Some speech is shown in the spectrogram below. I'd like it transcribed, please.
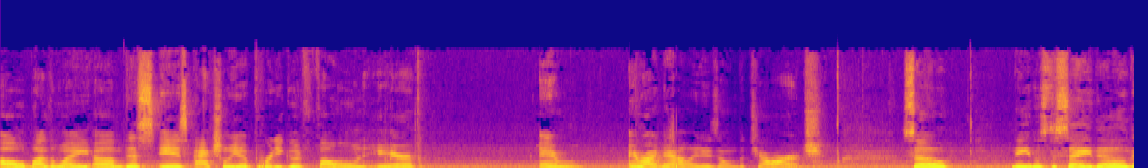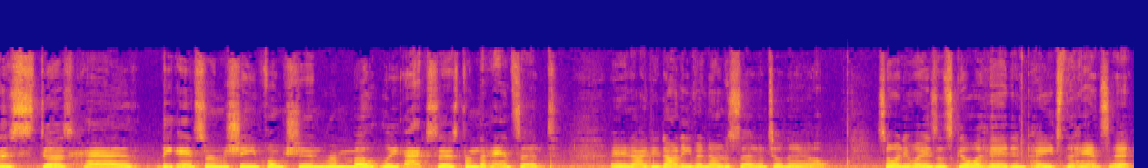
Oh, by the way, um, this is actually a pretty good phone here. And and right now it is on the charge. So, Needless to say, though, this does have the answering machine function remotely accessed from the handset, and I did not even notice that until now. So anyways, let's go ahead and page the handset,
